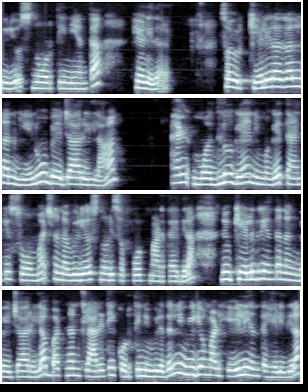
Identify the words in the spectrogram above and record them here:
ವಿಡಿಯೋಸ್ ನೋಡ್ತೀನಿ ಅಂತ ಹೇಳಿದ್ದಾರೆ. ಸೊ ಇವ್ರು ಕೇಳಿರೋದ್ರಲ್ಲಿ ನನಗೇನೂ ಬೇಜಾರಿಲ್ಲ. ಆ್ಯಂಡ್ ಮೊದಲಿಗೆ ನಿಮಗೆ ಥ್ಯಾಂಕ್ ಯು ಸೋ ಮಚ್ ನನ್ನ ವಿಡಿಯೋಸ್ ನೋಡಿ ಸಪೋರ್ಟ್ ಮಾಡ್ತಾ ಇದ್ದೀರಾ? ನೀವು ಕೇಳಿದ್ರಿ ಅಂತ ನಂಗೆ ಬೇಜಾರಿಲ್ಲ ಬಟ್ ನಾನು ಕ್ಲಾರಿಟಿ ಕೊಡ್ತೀನಿ ವಿಡಿಯೋದಲ್ಲಿ. ನೀವು ವಿಡಿಯೋ ಮಾಡಿ ಹೇಳಿ ಅಂತ ಹೇಳಿದ್ದೀರಾ?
